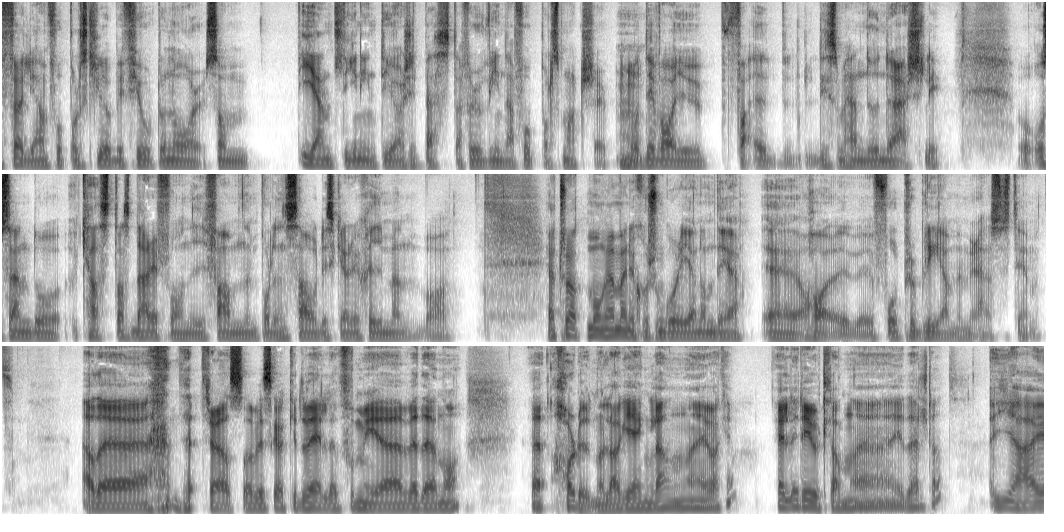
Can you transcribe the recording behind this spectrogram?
följa en fotbollsklubb i 14 år som egentligen inte gör sitt bästa för att vinna fotbollsmatcher. Och Det var ju eh, det som hände under Ashley. Och, och sen då kastas därifrån i famnen på den saudiska regimen. Var, jag tror att många människor som går igenom det eh, har, får problem med det här systemet. Ja, det, det tror jeg også. Vi skal ikke dvele for mye ved det nå. Eh, Har du noe lag i England, Joakim? Eller i utlandet i det hele tatt? Jeg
